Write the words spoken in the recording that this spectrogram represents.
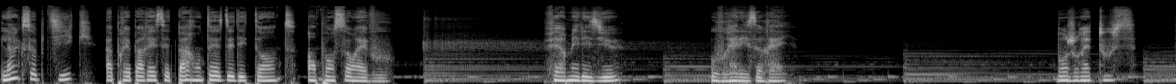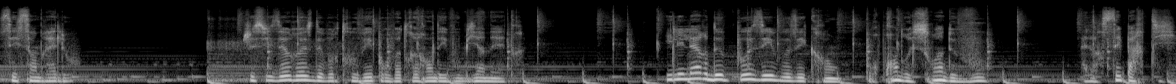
Lynx Optique a préparé cette parenthèse de détente en pensant à vous. Fermez les yeux, ouvrez les oreilles. Bonjour à tous, c'est Sandra Lou. Je suis heureuse de vous retrouver pour votre rendez-vous bien-être. Il est l'heure de poser vos écrans pour prendre soin de vous. Alors c'est parti.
